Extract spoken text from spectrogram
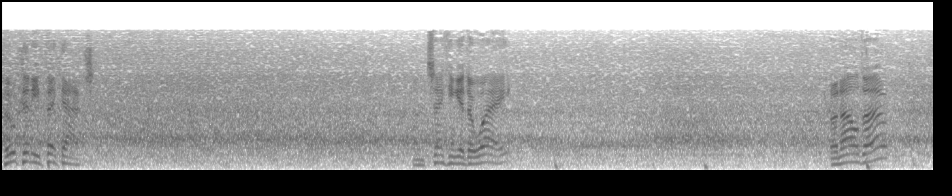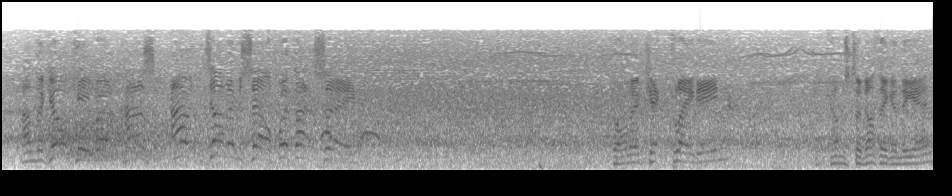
Who can he pick out? And taking it away. Ronaldo. And the goalkeeper has outdone himself with that save. Corner kick played in. It comes to nothing in the end.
